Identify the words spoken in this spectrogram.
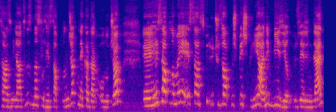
tazminatınız nasıl hesaplanacak, ne kadar olacak? E, hesaplamaya esas gün 365 gün yani bir yıl üzerinden.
